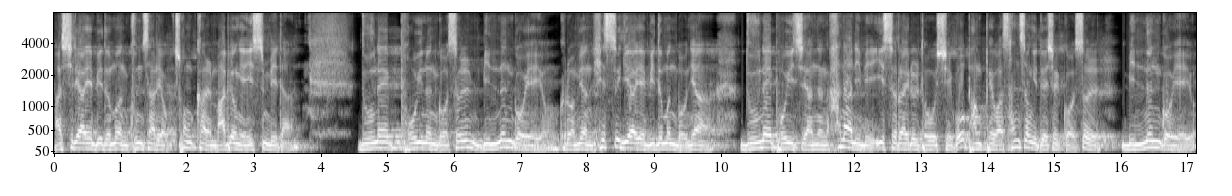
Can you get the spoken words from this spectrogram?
아시리아의 믿음은 군사력, 총칼, 마병에 있습니다. 눈에 보이는 것을 믿는 거예요. 그러면 히스기야의 믿음은 뭐냐? 눈에 보이지 않는 하나님이 이스라엘을 도우시고 방패와 산성이 되실 것을 믿는 거예요.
